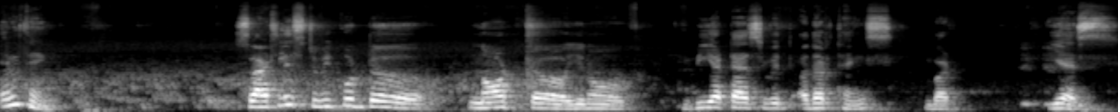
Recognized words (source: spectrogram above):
anything. So at least we could uh, not uh, you know be attached with other things but yes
